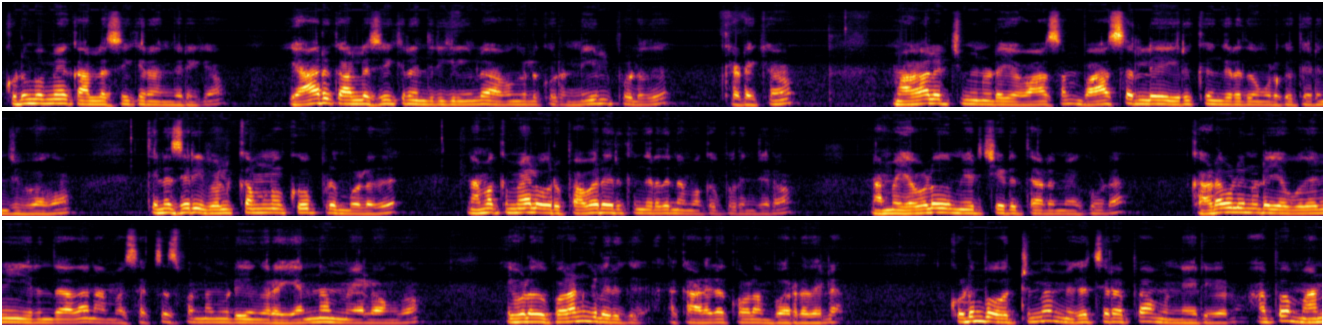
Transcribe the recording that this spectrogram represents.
குடும்பமே காலைல சீக்கிரம் எந்திரிக்கும். யார் காலைல சீக்கிரம் எந்திரிக்கிறீங்களோ அவங்களுக்கு ஒரு நீள் பொழுது கிடைக்கும். மகாலட்சுமியினுடைய வாசம் வாசல்லே இருக்குங்கிறது உங்களுக்கு தெரிஞ்சு போகும். தினசரி வெல்கம்னு கூப்பிடும் பொழுது நமக்கு மேலே ஒரு பவர் இருக்குங்கிறது நமக்கு புரிஞ்சிடும் நம்ம எவ்வளவு முயற்சி எடுத்தாலுமே கூட கடவுளினுடைய உதவி இருந்தால் தான் நம்ம சக்ஸஸ் பண்ண முடியுங்கிற எண்ணம் மேலோங்கும். இவ்வளவு பலன்கள் இருக்குது அந்த காலையில் கோலம் போடுறதில். குடும்ப ஒற்றுமை மிகச்சிறப்பாக முன்னேறி வரும். அப்போ மன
